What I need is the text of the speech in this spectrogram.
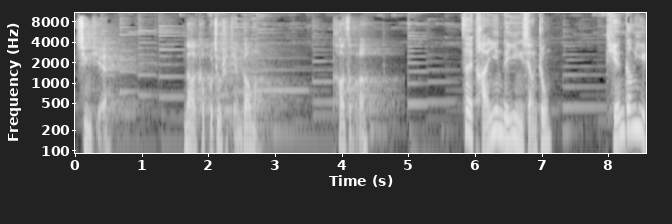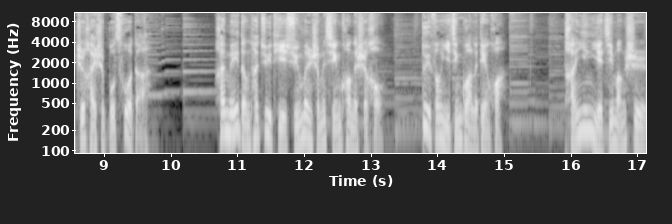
姓田，那可不就是田刚吗？他怎么了？在谭英的印象中，田刚一直还是不错的啊。还没等他具体询问什么情况的时候，对方已经挂了电话。谭英也急忙是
